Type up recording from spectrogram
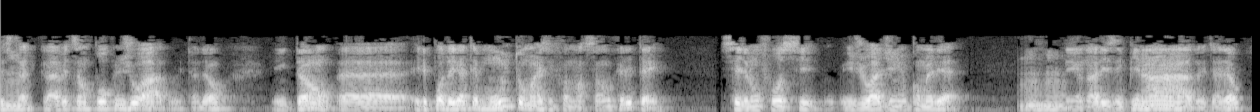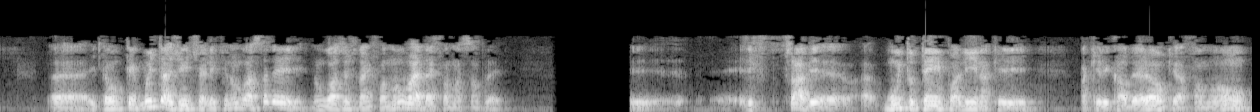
Esse Uhum. Ted Kravitz é um pouco enjoado, entendeu? Então, é, ele poderia ter muito mais informação do que ele tem, se ele não fosse enjoadinho como ele é. Uhum. Tem o nariz empinado, entendeu? É, então, tem muita gente ali que não gosta dele, não gosta de dar informação, não vai dar informação para ele. E- Ele, sabe, é, muito tempo ali naquele, naquele caldeirão que é a Fórmula 1,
